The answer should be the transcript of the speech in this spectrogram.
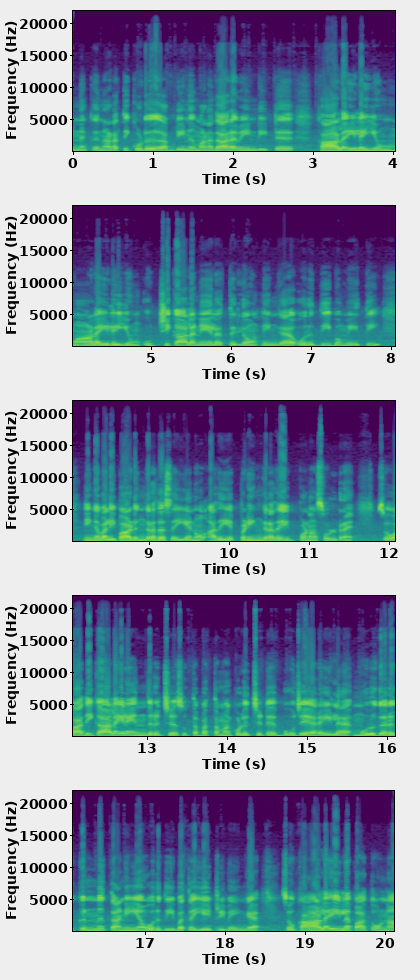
எனக்கு நடத்தி கொடு அப்படின்னு மனதார வேண்டிட்டு காலையிலையும் மாலையிலையும் உச்சிக்கால நேரத்திலும் நீங்கள் ஒரு தீபம் ஏற்றி நீங்கள் வழிபாடுங்கிறத செய்யணும். அது எப்படிங்கிறத இப்போ நான் சொல்கிறேன் ஸோ அதிகாலையில் எந்திரிச்சு சுத்தபத்தமாக குளிச்சுட்டு பூஜை அறையில் முருகருக்குன்னு தனியாக ஒரு தீபத்தை ஏற்றி வைங்க. ஸோ காலையில் பார்த்தோன்னா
